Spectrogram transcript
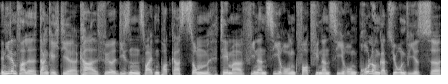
in jedem Falle danke ich dir, Karl, für diesen zweiten Podcast zum Thema Finanzierung, Fortfinanzierung, Prolongation, wie es äh,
